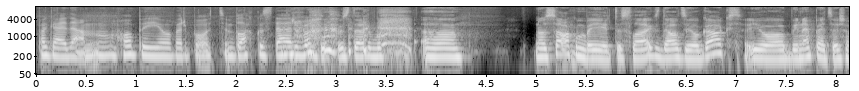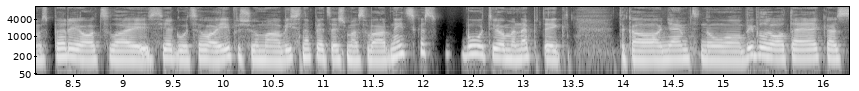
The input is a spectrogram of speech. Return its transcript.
pagaidām hobiju, varbūt blakus darbu? blakus darbu. Uh, No sākuma bija tas laiks daudz ilgāks, jo bija nepieciešams periods, lai es iegūtu savā īpašumā visas nepieciešamās vārnīcas, kas būtu. Jo man nepatīk kā, ņemt no bibliotēkas,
